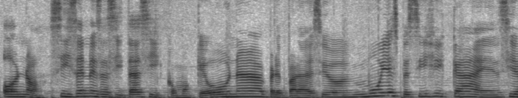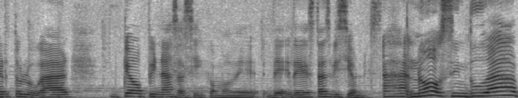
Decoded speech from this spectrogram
¿O no? Sí se necesita así como que una preparación muy específica en cierto lugar. ¿Qué opinas así como de, de, estas visiones? Ajá, no, sin duda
